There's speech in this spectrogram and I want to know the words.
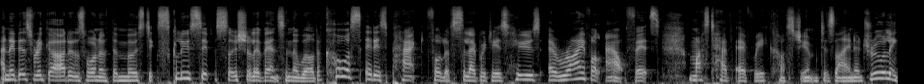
and it is regarded as one of the most exclusive social events in the world. Of course, it is packed full of celebrities whose arrival outfits must have every costume designer drooling.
